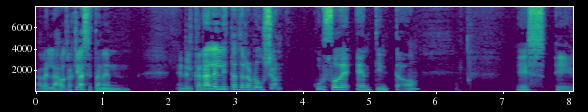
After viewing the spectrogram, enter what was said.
a ver las otras clases. Están en, en el canal, en listas de reproducción, curso de entintado. Es, eh,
